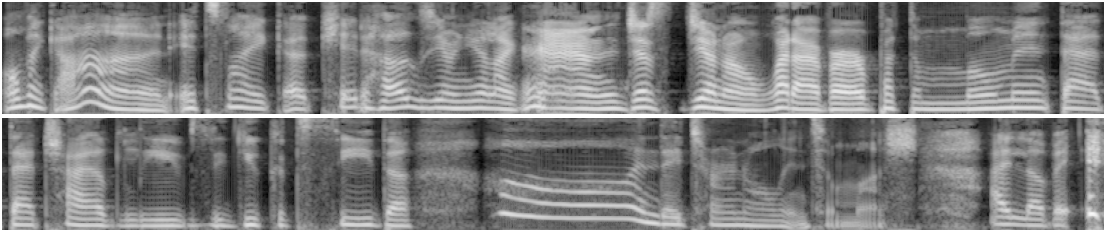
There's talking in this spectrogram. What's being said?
oh my God, it's like a kid hugs you and you're like, eh, just, you know, whatever. But the moment that that child leaves, you could see the, oh, and they turn all into mush. I love it. and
